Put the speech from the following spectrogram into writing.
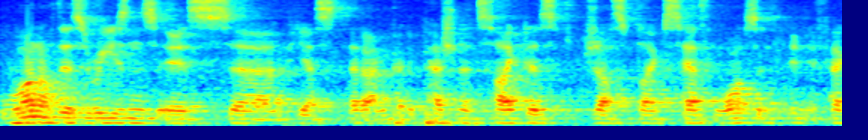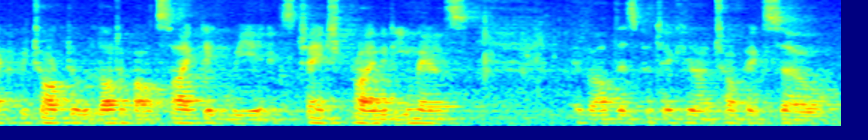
one of these reasons is, uh, yes, that I'm a passionate cyclist, just like Seth was. In, in fact, we talked a lot about cycling. We exchanged private emails about this particular topic. So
